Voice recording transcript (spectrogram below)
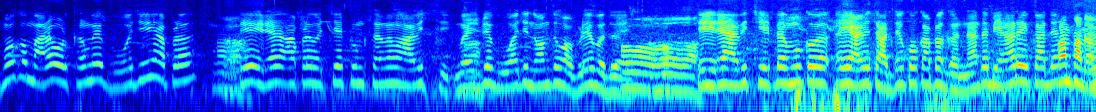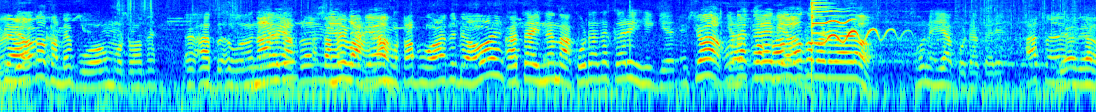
મો મારા ઓળખાણમાં એક ભુવાજી આપણે. તે એરિયા આપણે વચ્ચે ટૂંક સમયમાં આવી જ છે. મહેશભાઈ ભુવાજી નામ તો વાપરે બધું. તે એરિયા આવી જ છે એટલે હું એ આવી તાજે કોક આપણા ઘરના તો બિહાર એકાદે. પણ તમે બેહો. તમે ભુવા મોટો છે. આ-? તમે વાહના મોટા ભુવા છે બેહો આ તો એમને માકોડા તો કરી હી ગયા શું આખોટા કરે? બેહો ખબર પડો. હું નહીં આકોટા કરે? આ તો બેહો,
